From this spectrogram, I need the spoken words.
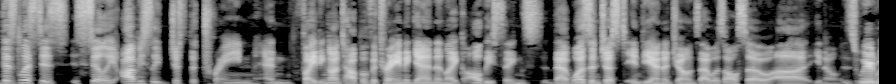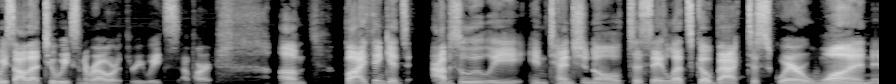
this list is silly. Obviously, just the train and fighting on top of a train again, and like all these things. That wasn't just Indiana Jones. That was also, uh, you know, it's weird we saw that two weeks in a row or three weeks apart. Um, but I think it's absolutely intentional to say let's go back to square one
